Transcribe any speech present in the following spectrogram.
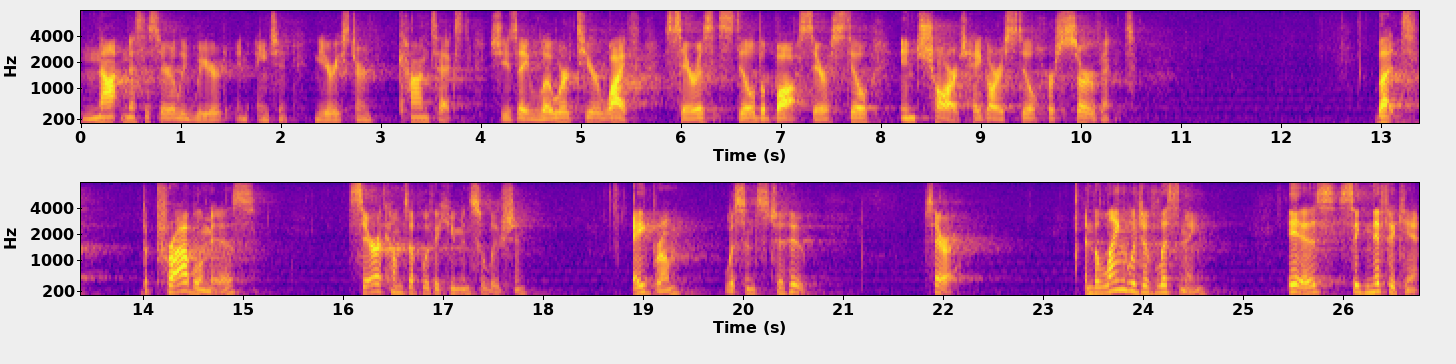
not necessarily weird in ancient Near Eastern context. She is a lower tier wife. Sarah's still the boss, Sarah's still in charge. Hagar is still her servant. But the problem is, Sarah comes up with a human solution. Abram listens to who? Sarah. And the language of listening is significant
